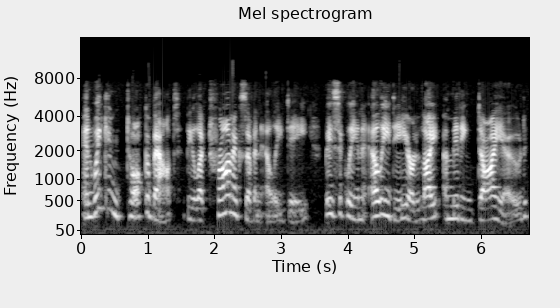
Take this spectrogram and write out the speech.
And we can talk about the electronics of an LED. Basically, an LED or light emitting diode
